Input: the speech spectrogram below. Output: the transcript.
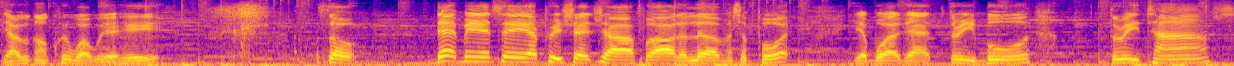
Y'all, we're gonna quit while we're ahead. So, that being said, I appreciate y'all for all the love and support. Your boy got three bulls, three times.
